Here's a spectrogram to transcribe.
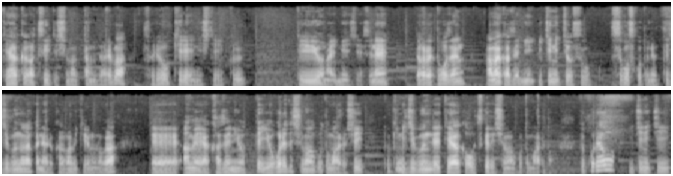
手垢がついてしまったのであれば、それを綺麗にしていくっていうようなイメージですね。だから当然、雨風に一日を過ごく過ごすことによって自分の中にある鏡というものが、えー、雨や風によって汚れてしまうこともあるし、時に自分で手垢をつけてしまうこともあると。で、これを一日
